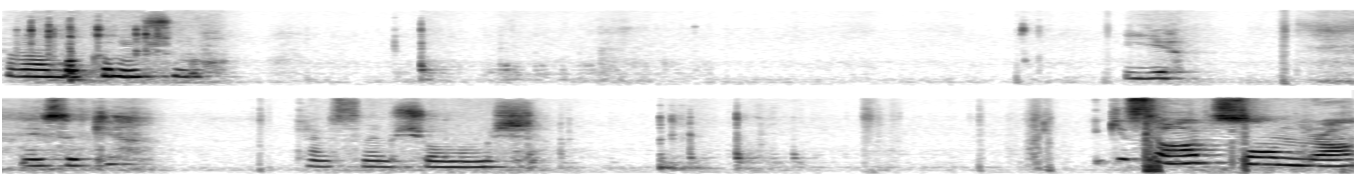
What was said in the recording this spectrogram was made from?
Hemen bakalım şuna. İyi. Neyse ki kendisine bir şey olmamış. İki saat sonra.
